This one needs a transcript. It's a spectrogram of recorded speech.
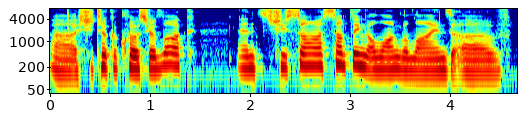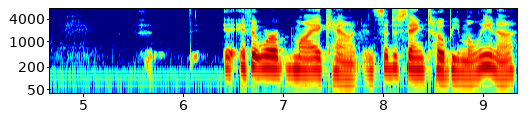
uh, she took a closer look and she saw something along the lines of if it were my account, instead of saying Toby Molina,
